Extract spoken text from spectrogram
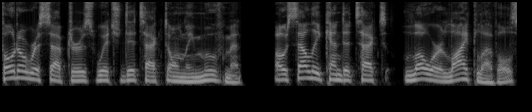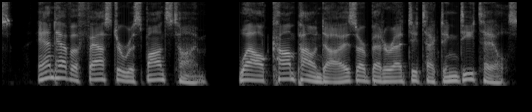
photoreceptors which detect only movement. Ocelli can detect lower light levels and have a faster response time, while compound eyes are better at detecting details.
